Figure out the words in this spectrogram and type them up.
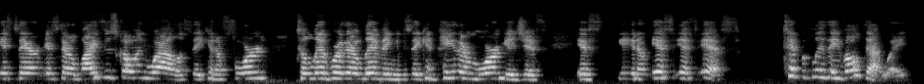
if their if their life is going well if they can afford to live where they're living if they can pay their mortgage if if you know if if if typically they vote that way.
